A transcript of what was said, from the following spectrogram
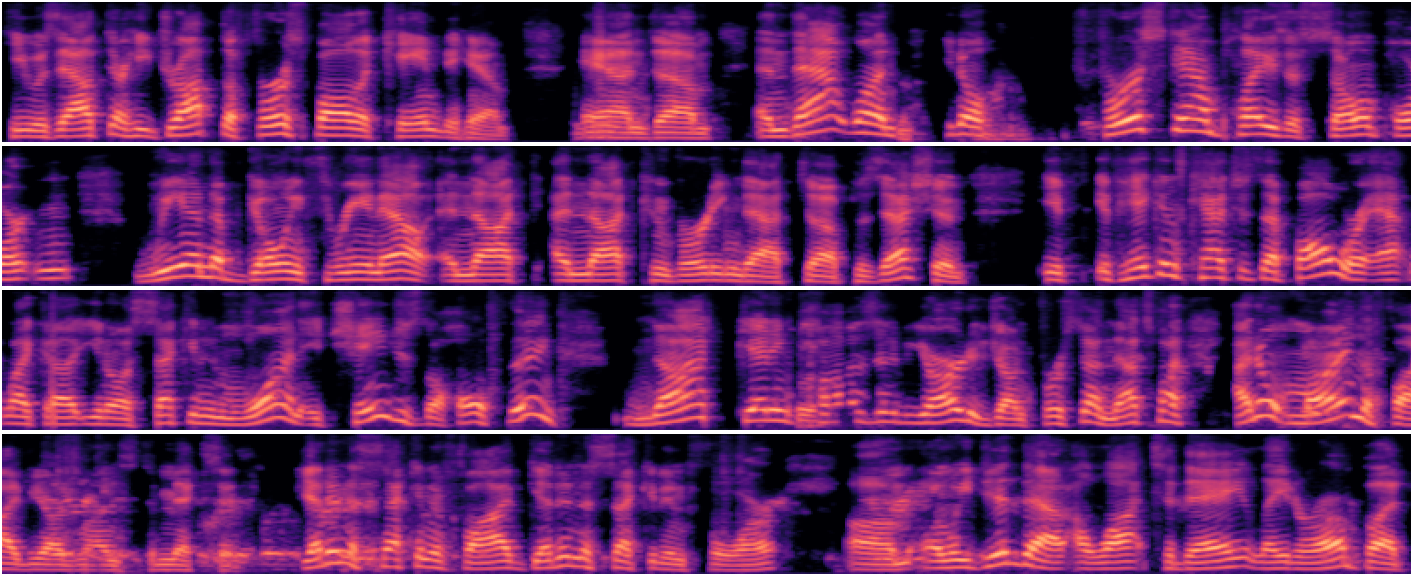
He was out there. He dropped the first ball that came to him, and um, and that one, you know, first down plays are so important. We end up going three and out and not and not converting that uh, possession. If if Higgins catches that ball, we're at like a you know a second and one. It changes the whole thing. Not getting positive yardage on first down. That's why I don't mind the five yard runs to mix it. Get in a second and five. Get in a second and four. Um, and we did that a lot today later on, but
